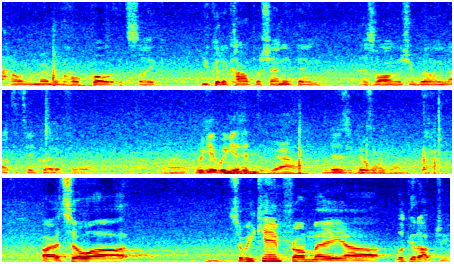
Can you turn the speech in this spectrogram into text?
I don't remember the whole quote. It's like you could accomplish anything as long as you're willing not to take credit for it. Alright, We get we get hit. The, Yeah. it is a good That's a one. good one. All right, so uh, so we came from a uh, Look it up, Gene.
